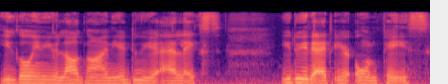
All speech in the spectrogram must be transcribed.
you go in, you log on, you do your ALEKS, you do it at your own pace.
